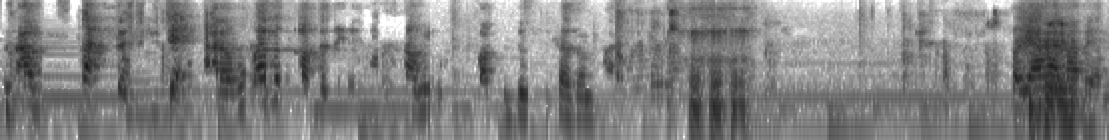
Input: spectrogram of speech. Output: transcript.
because I would slap the shit out of whoever thought that they was going to tell me what the fuck to do because I'm black. so y'all have my bill.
